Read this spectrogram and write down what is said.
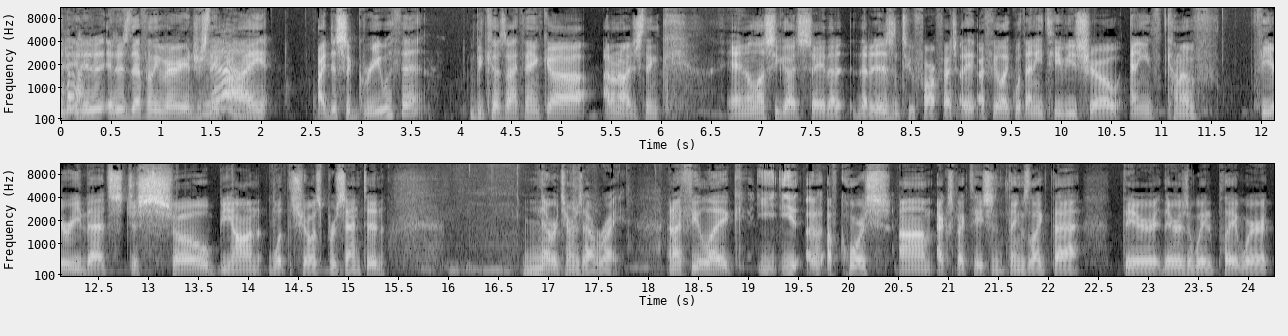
it, it, is- it is definitely very interesting. Yeah. I I disagree with it because I think uh, I don't know. I just think, and unless you guys say that that it isn't too far fetched, I, I feel like with any TV show, any kind of theory that's just so beyond what the show has presented, never turns out right. And I feel like, y- y- of course, um, expectations and things like that. There, there is a way to play it where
